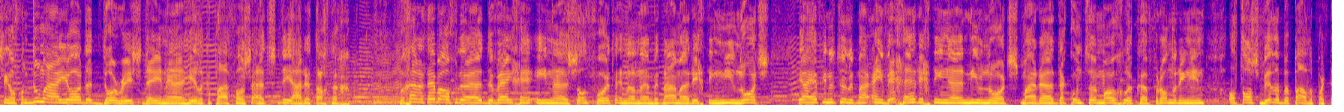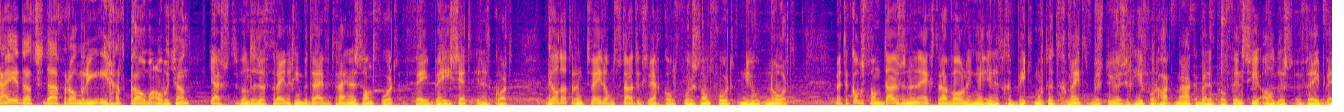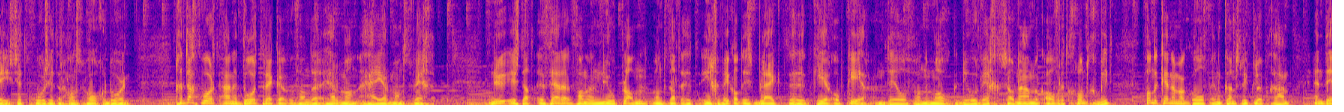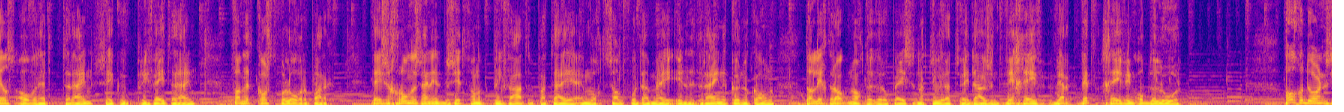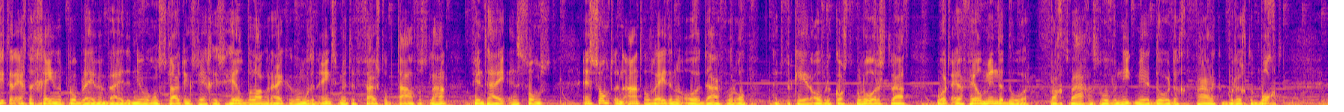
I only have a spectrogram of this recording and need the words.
Single van joh, de Doris. De een uh, heerlijke plaat van ze uit de jaren 80. We gaan het hebben over de, de wegen in uh, Zandvoort en dan met name richting Nieuw-Noords. Ja, heb je natuurlijk maar één weg hè, richting Nieuw-Noords. Maar daar komt mogelijk verandering in. Althans willen bepaalde partijen dat daar verandering in gaat komen, Albert-Jan. Juist, want de Vereniging Bedrijventerreinen Zandvoort, VBZ in het kort wil dat er een tweede ontsluitingsweg komt voor Zandvoort Nieuw-Noord. Met de komst van duizenden extra woningen in het gebied... moet het gemeentebestuur zich hiervoor hard maken bij de provincie... al dus VBZ-voorzitter Hans Hogedoorn. Gedacht wordt aan het doortrekken van de Herman Heijermansweg. Nu is dat verre van een nieuw plan, want dat het ingewikkeld is blijkt eh, keer op keer. Een deel van de mogelijke nieuwe weg zou namelijk over het grondgebied van de Kennemer Golf Country Club gaan... en deels over het terrein, CQ privéterrein, van het Kostverloren Park. Deze gronden zijn in het bezit van de private partijen... en mocht Zandvoort daarmee in het reinen kunnen komen... dan ligt er ook nog de Europese Natura 2000 wetgeving op de loer. Hogedoorn ziet er echter geen problemen bij. De nieuwe ontsluitingsweg is heel belangrijk. We moeten eens met de vuist op tafel slaan, vindt hij... en soms en somt een aantal redenen daarvoor op. Het verkeer over de Kostverlorenstraat wordt er veel minder door. Vrachtwagens hoeven niet meer door de gevaarlijke beruchte bocht...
